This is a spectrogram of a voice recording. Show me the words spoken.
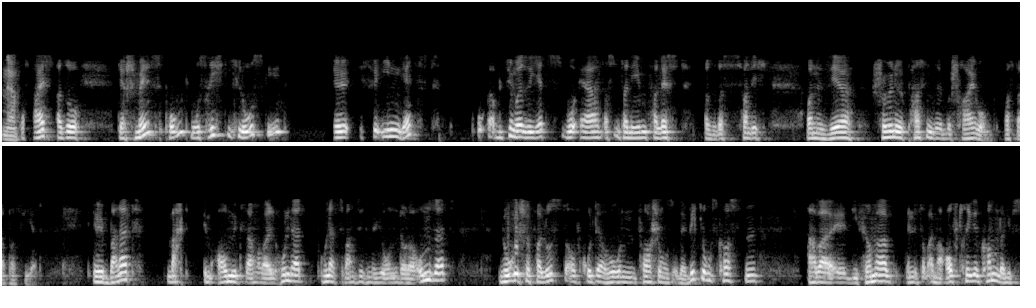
Ja. Das heißt also, der Schmelzpunkt, wo es richtig losgeht, äh, ist für ihn jetzt, beziehungsweise jetzt, wo er das Unternehmen verlässt. Also das fand ich war eine sehr schöne, passende Beschreibung, was da passiert. Ballard macht im Augenblick, sagen wir mal, 100, 120 Millionen Dollar Umsatz, logische Verluste aufgrund der hohen Forschungs- und Entwicklungskosten. Aber äh, die Firma, wenn jetzt auf einmal Aufträge kommen, da gibt es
